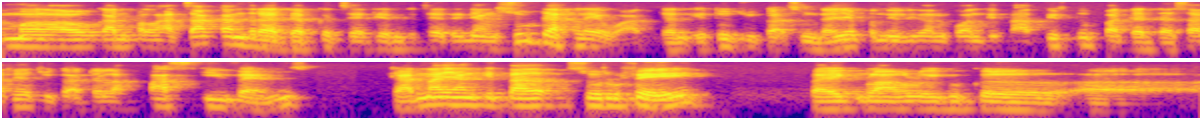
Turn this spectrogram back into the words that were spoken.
melakukan pelacakan terhadap kejadian-kejadian yang sudah lewat dan itu juga sebenarnya penelitian kuantitatif itu pada dasarnya juga adalah past events, karena yang kita survei, baik melalui Google uh,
